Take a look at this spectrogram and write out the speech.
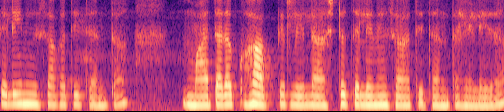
ತಲೆ ನ್ಯೂಸ್ ಆಗತ್ತಿತ್ತು ಅಂತ ಮಾತಾಡೋಕ್ಕೂ ಆಗ್ತಿರ್ಲಿಲ್ಲ, ಅಷ್ಟು ತಲೆ ನ್ಯೂಸ್ ಆಗತ್ತಿತ್ತು ಅಂತ ಹೇಳಿದ್ರು.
